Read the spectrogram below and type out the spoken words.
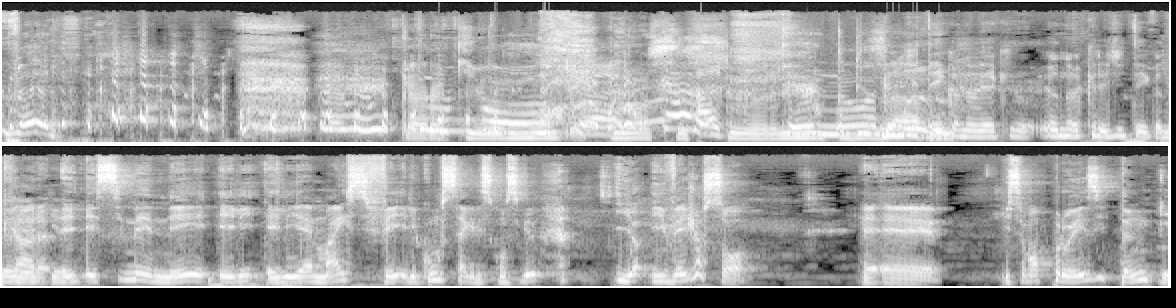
Velho. Cara, aquilo muito. Nossa senhora, Eu muito não bizarro. acreditei quando eu vi aquilo. Eu não acreditei quando eu Cara, vi aquilo. e- esse nenê, ele, ele é mais feio, ele consegue, eles conseguiram. E, e veja só, é, é, isso é uma proeza e tanto,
